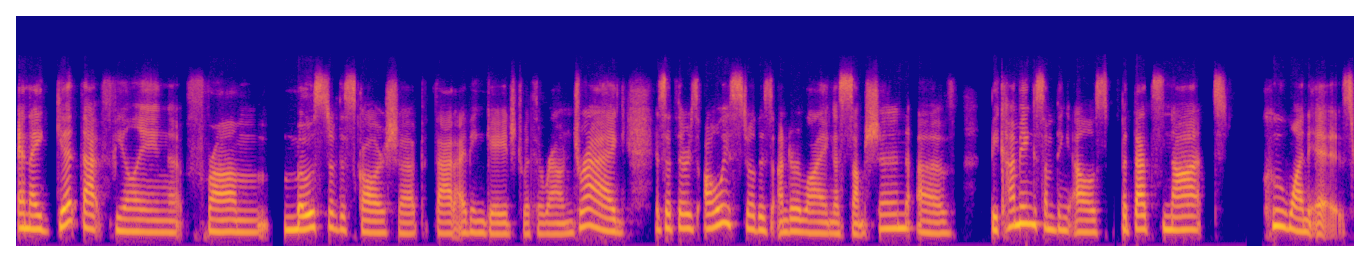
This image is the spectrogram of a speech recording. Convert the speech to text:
And I get that feeling from most of the scholarship that I've engaged with around drag is that there's always still this underlying assumption of becoming something else, but that's not who one is,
